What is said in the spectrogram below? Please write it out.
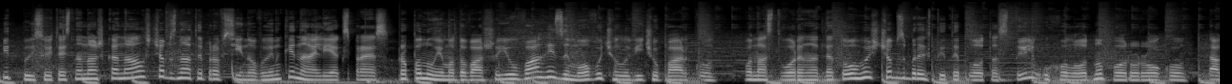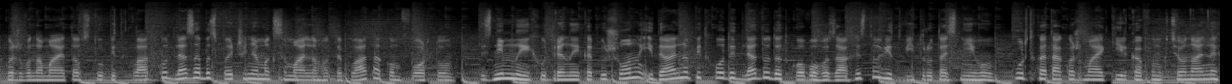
Підписуйтесь на наш канал, щоб знати про всі новинки на AliExpress. Пропонуємо до вашої уваги зимову чоловічу парку. Вона створена для того, щоб зберегти тепло та стиль у холодну пору року. Також вона має товсту підкладку для забезпечення максимального тепла та комфорту. Знімний хутряний капюшон ідеально підходить для додаткового захисту від вітру та снігу. Куртка також має кілька функціональних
